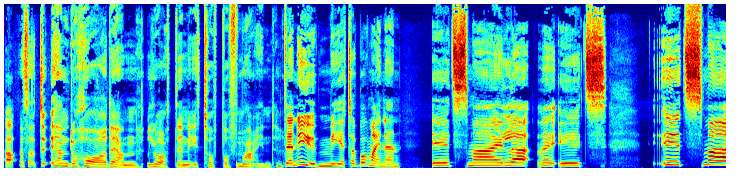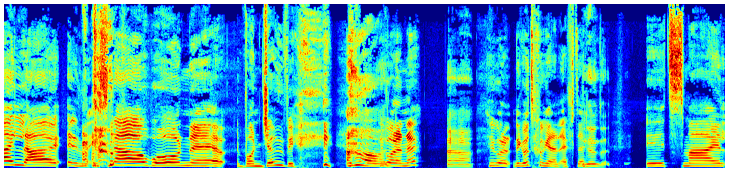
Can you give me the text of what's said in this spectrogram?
Ja, Alltså att du ändå har den låten i top of mind. den är ju mer top of mind än It's my life, it's It's my life, it's now or never. Bon Jovi. Hur går den nu? Uh, Hur går den? Det går inte att sjunga den efter. It's my...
